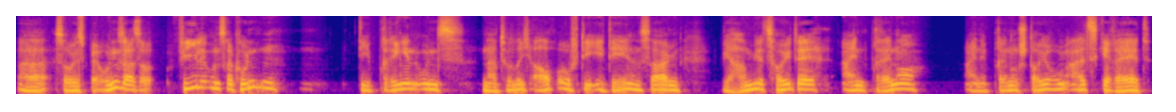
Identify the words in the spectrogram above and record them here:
Äh, so ist bei uns. Also viele unserer Kunden, die bringen uns natürlich auch auf die Idee und sagen, wir haben jetzt heute ein Brenner, eine Brennersteuerung als Gerät.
